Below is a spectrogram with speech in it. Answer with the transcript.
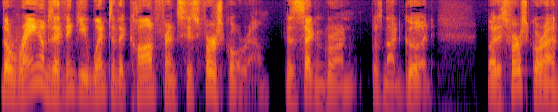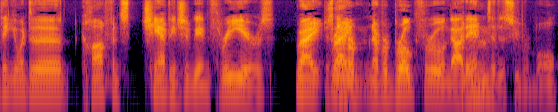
The Rams, I think he went to the conference his first go around because the second go around was not good, but his first go around, I think he went to the conference championship game three years Right, just right. never never broke through and got mm-hmm. into the Super Bowl.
